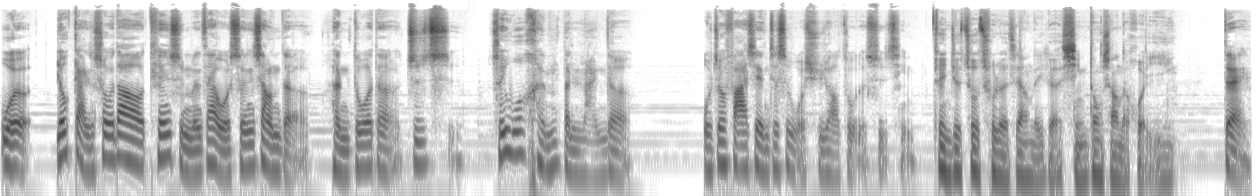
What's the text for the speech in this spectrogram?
我有感受到天使们在我身上的很多的支持，所以我很本然的。我就发现这是我需要做的事情，所以你就做出了这样的一个行动上的回应。对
